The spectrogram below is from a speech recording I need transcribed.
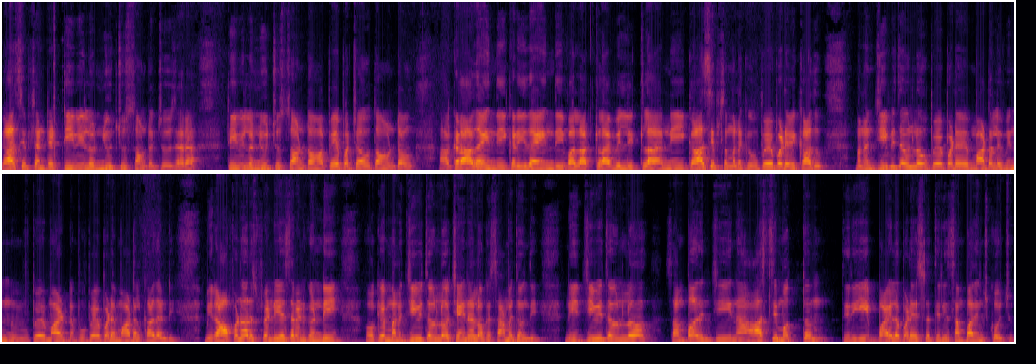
గాసిప్స్ అంటే టీవీలో న్యూస్ చూస్తూ ఉంటాం చూసారా? టీవీలో న్యూస్ చూస్తూ ఉంటాం ఆ పేపర్ చదువుతూ ఉంటాం అక్కడ అదైంది ఇక్కడ ఇదైంది వాళ్ళు అట్లా వీళ్ళు ఇట్లా అని గాసిప్స్ మనకి ఉపయోగపడేవి కాదు. మన జీవితంలో ఉపయోగపడే మాటలు విన్ ఉపయోగ మాట ఉపయోగపడే మాటలు కాదండి. మీరు హాఫ్ అన్ అవర్ స్పెండ్ చేశారనుకోండి ఓకే మన జీవితంలో చైనాలో ఒక సామెత ఉంది. నీ జీవితంలో సంపాదించిన ఆస్తి మొత్తం తిరిగి బాయిలో పడేసినా తిరిగి సంపాదించుకోవచ్చు.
